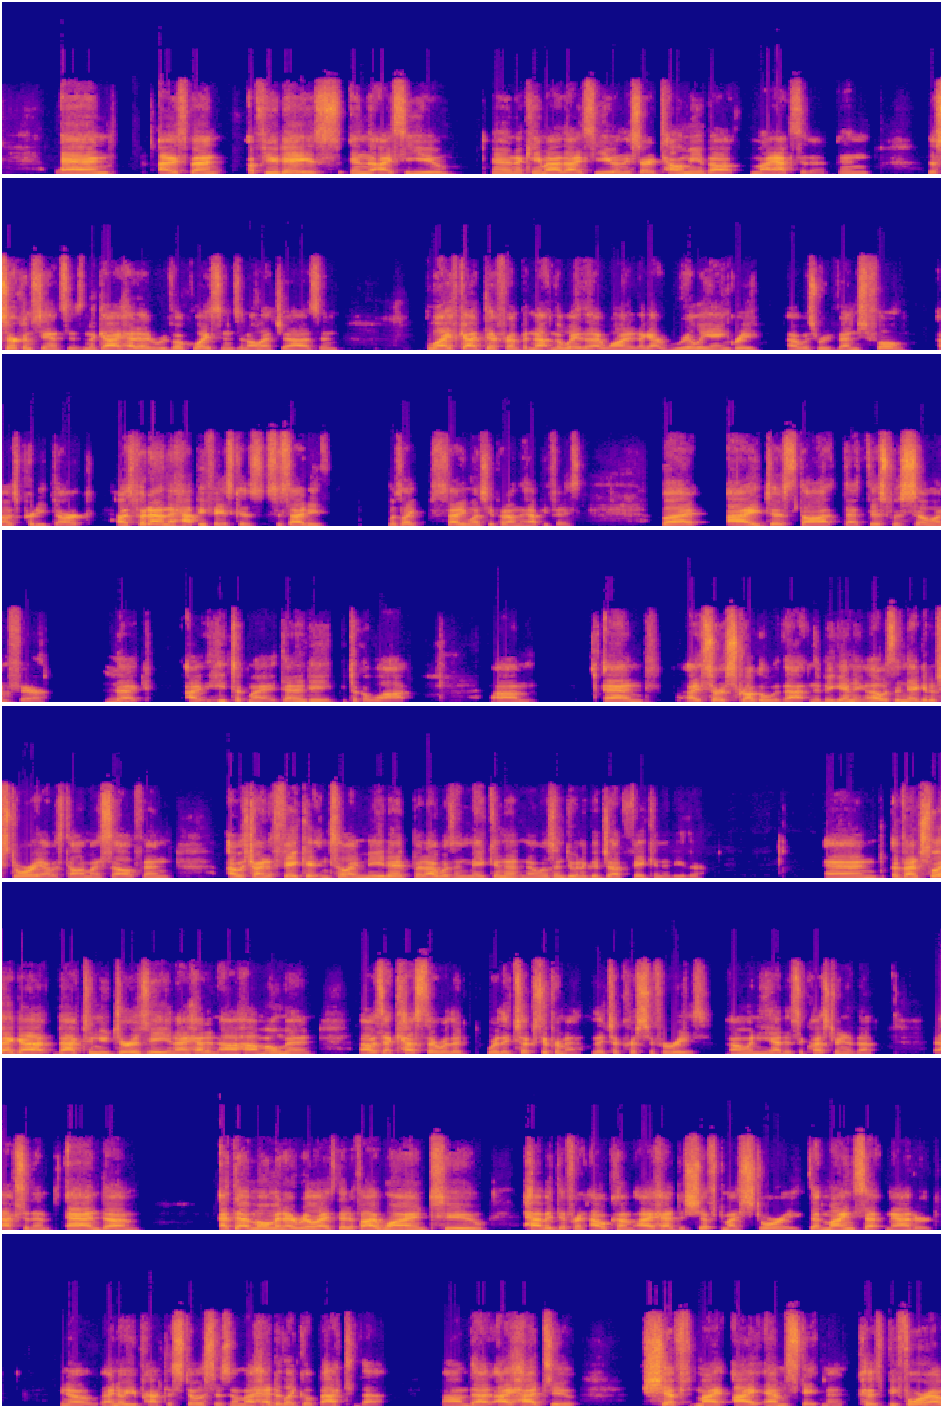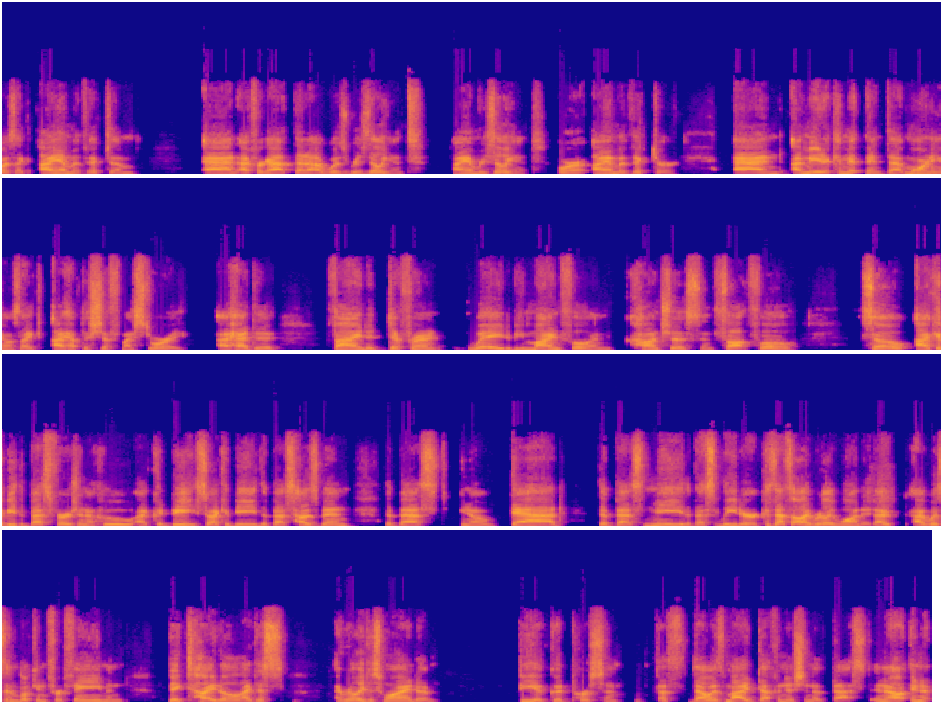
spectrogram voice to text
And I spent a few days in the ICU, and I came out of the ICU, and they started telling me about my accident and the circumstances. And the guy had a revoked license and all that jazz. And life got different, but not in the way that I wanted. I got really angry I was revengeful. I was pretty dark. I was put on the happy face because society was like, society wants you to put on the happy face. But I just thought that this was so unfair. That I, he took my identity. He took a lot. Um, and I sort of struggled with that in the beginning. That was the negative story I was telling myself. And I was trying to fake it until I made it, but I wasn't making it and I wasn't doing a good job faking it either. And eventually I got back to New Jersey and I had an aha moment. I was at Kessler where they, where they took Superman, where they took Christopher Reeves uh, when he had his equestrian event accident. And um, at that moment, I realized that if I wanted to have a different outcome, I had to shift my story, that mindset mattered. You know, I know you practice stoicism. I had to like go back to that, um, that I had to shift my I am statement. Because before I was like, I am a victim. And I forgot that I was resilient. I am resilient or I am a victor. And I made a commitment that morning. I was like, I have to shift my story. I had to find a different way to be mindful and conscious and thoughtful so i could be the best version of who i could be so i could be the best husband the best you know dad the best me, the best leader, because that's all I really wanted. I, I wasn't looking for fame and big title. I just, I really just wanted to be a good person. That's that was my definition of best, and uh, and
